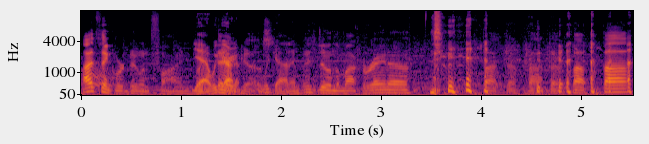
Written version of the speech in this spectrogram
I think we're doing fine. Yeah, we there got him. goes. We got him. He's doing the Macarena. Ba, da, ba, da, ba.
